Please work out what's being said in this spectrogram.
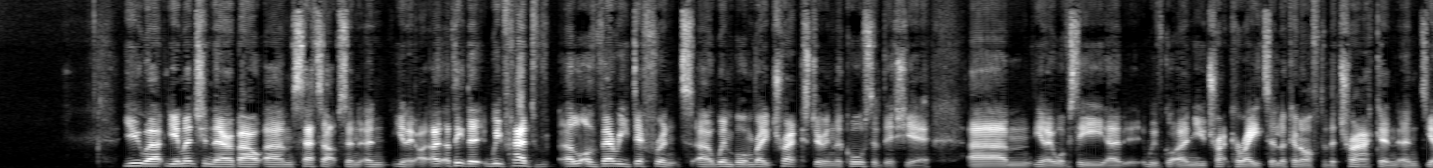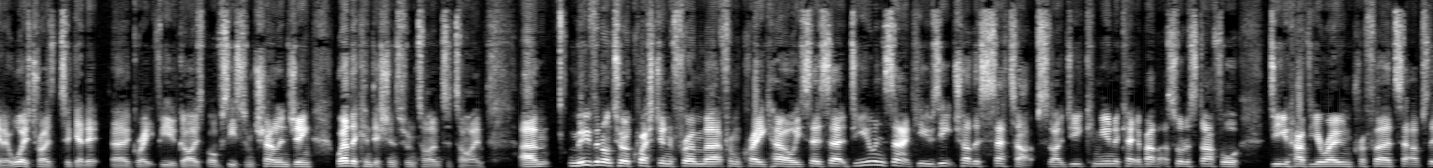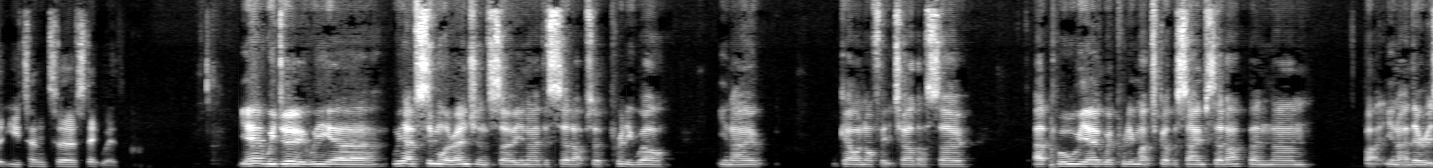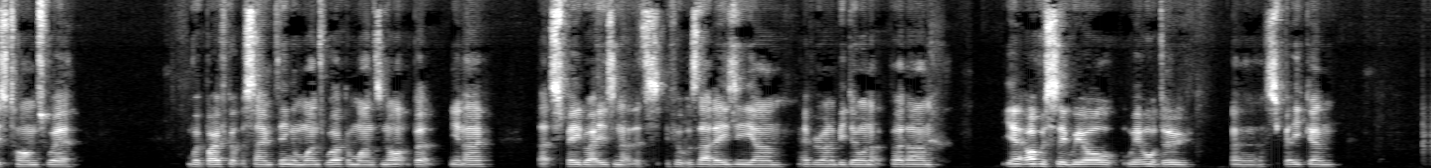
You uh, you mentioned there about um, setups, and and you know I, I, think that we've had a lot of very different uh, Wimborne Road tracks during the course of this year. Um, you know, obviously uh, we've got a new track curator looking after the track, and and you know always tries to get it uh, great for you guys. But obviously some challenging weather conditions from time to time. Um, moving on to a question from uh, from Craig Hell, he says, uh, "Do you and Zach use each other's setups? Like, do you communicate about that sort of stuff, or do you have your own preferred setups that you tend to stick with?" Yeah, we do. We uh we have similar engines, so you know the setups are pretty well, you know, going off each other. So at Poole, yeah, we're pretty much got the same setup, and um, but you know there is times where we've both got the same thing and one's working, one's not. But you know that's speedway, isn't it? That's if it was that easy, um, everyone would be doing it. But um, yeah, obviously we all we all do uh, speak and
